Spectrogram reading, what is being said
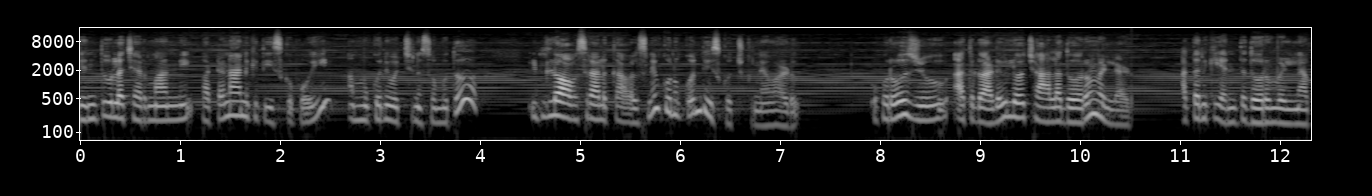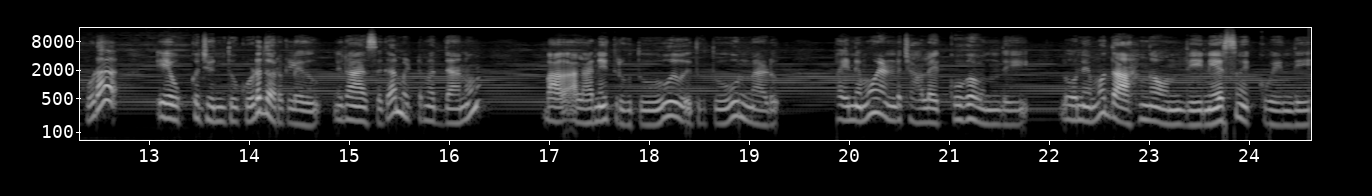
జంతువుల చర్మాన్ని పట్టణానికి తీసుకుపోయి అమ్ముకొని వచ్చిన సొమ్ముతో ఇంట్లో అవసరాలకు కావాల్సినవి కొనుక్కొని తీసుకొచ్చుకునేవాడు. ఒకరోజు అతడు అడవిలో చాలా దూరం వెళ్ళాడు. అతనికి ఎంత దూరం వెళ్ళినా కూడా ఏ ఒక్క జంతువు కూడా దొరకలేదు. నిరాశగా మిట్ట మధ్యాహ్నం బాగా అలానే తిరుగుతూ వెతుకుతూ ఉన్నాడు. పైనేమో ఎండ చాలా ఎక్కువగా ఉంది. లోనేమో దాహంగా ఉంది నీరసం ఎక్కువైంది.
